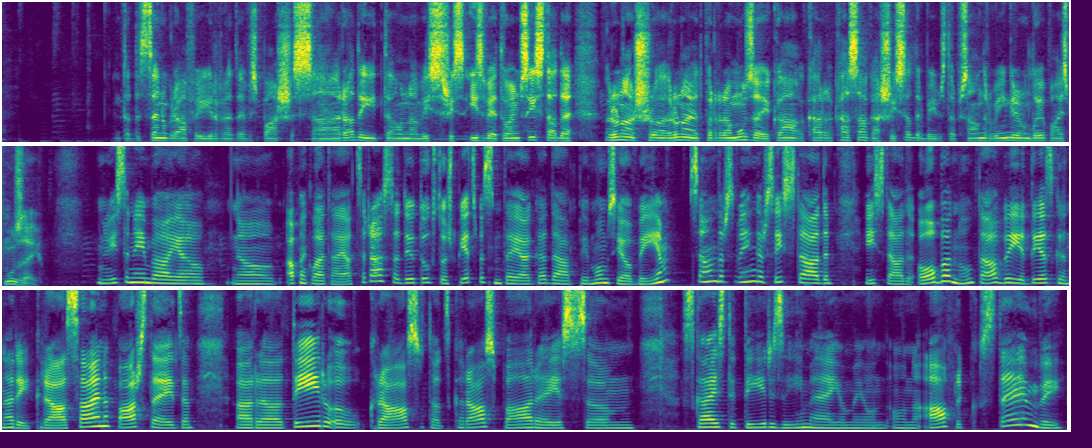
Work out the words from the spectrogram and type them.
Tad scenogrāfija ir tevis pašas jā. radīta un viss šis izvietojums izstādē. Runāšu, runājot par muzeju, kā, kā, kā sākās šī sadarbība starp Sandru Vingri un Liepājas muzeju? Nu, īstenībā jau, jau apmeklētāji atcerās, ka 2015. gadā pie mums jau bija Sandrs Vingers izstāde. Izstāde Oba, nu, bija diezgan arī krāsaina, pārsteidza ar uh, tīru krāsu, tādas krāsu pārējas, um, skaisti tīri zīmējumi un, un Āfrikas tēmbi.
